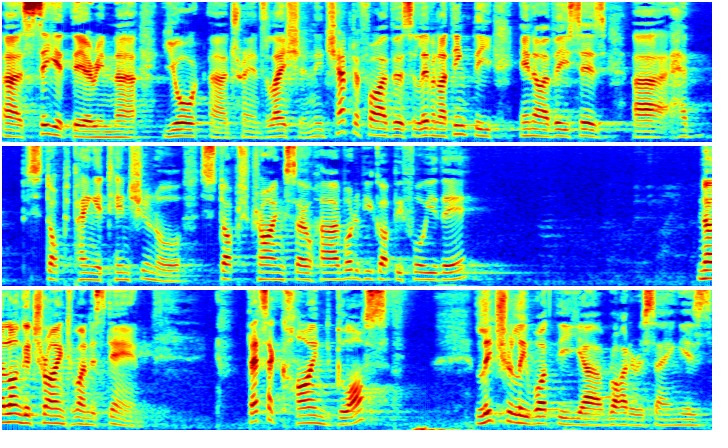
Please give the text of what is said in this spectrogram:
uh, see it there in uh, your uh, translation. In chapter 5, verse 11, I think the NIV says, uh, have stopped paying attention or stopped trying so hard. What have you got before you there? No longer trying to understand. That's a kind gloss. Literally, what the uh, writer is saying is,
